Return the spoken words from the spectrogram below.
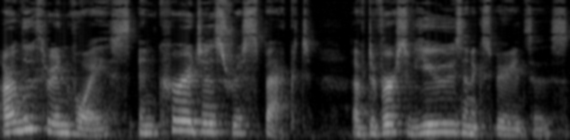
our Lutheran voice encourages respect of diverse views and experiences.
